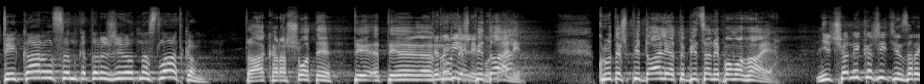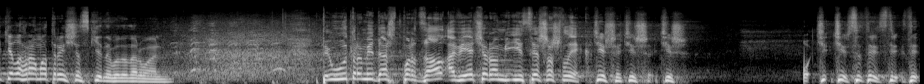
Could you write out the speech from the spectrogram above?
Ты Карлсон, который живет на сладком. Так, хорошо, ти, ти, ти, е, Ти на крутиш велику, педалі. Крутиш педалі, а тобі це не допомагає. Нічого не кажіть, він зараз кілограма три ще скине, буде нормально. Ти утром йдеш в спортзал, а вечором їси шашлик. Тише, тише, тише. О, ти- тише, смотри, смотри, смотри.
